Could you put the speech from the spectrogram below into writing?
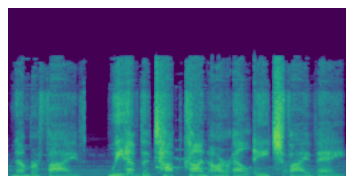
At number 5, we have the Topcon RL-H5A.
